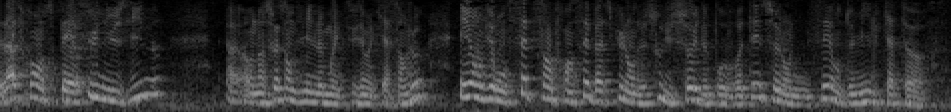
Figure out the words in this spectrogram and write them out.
La France perd une usine, euh, on a 70 000 de moins, excusez-moi, qu'il y a 100 jours, et environ 700 Français basculent en dessous du seuil de pauvreté selon l'INSEE en 2014.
